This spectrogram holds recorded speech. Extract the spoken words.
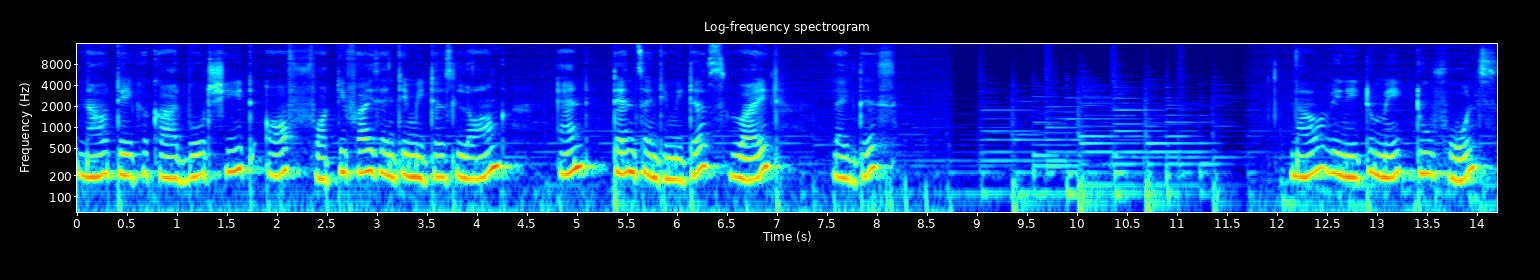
Now take a cardboard sheet of 45 centimeters long and 10 centimeters wide like this. Now we need to make two folds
